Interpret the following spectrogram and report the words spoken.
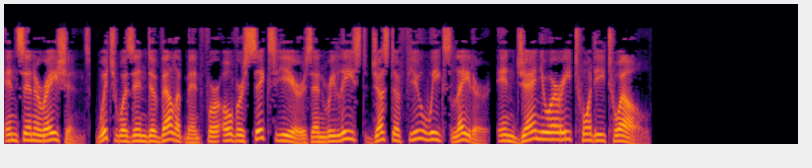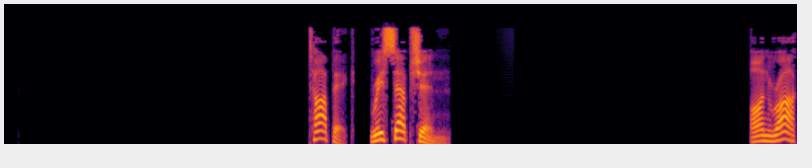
Incinerations, which was in development for over six years and released just a few weeks later, in January 2012. Topic: Reception. On Rock,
